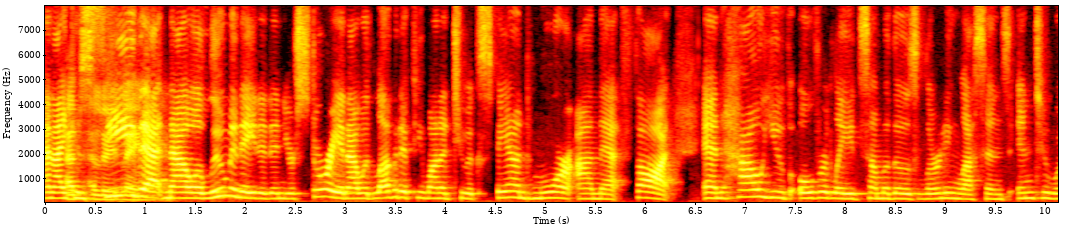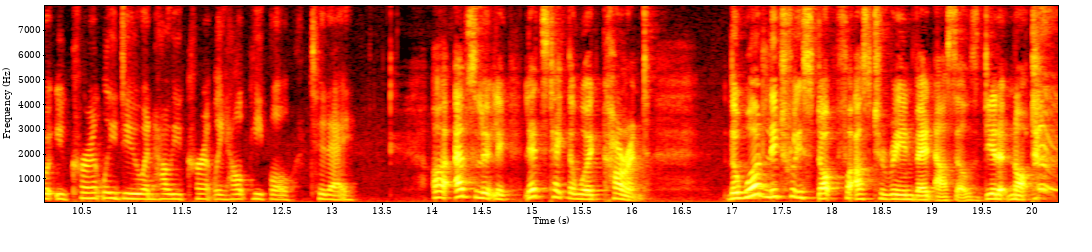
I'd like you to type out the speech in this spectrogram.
And I Absolutely. can see that now illuminated in your story. And I would love it if you wanted to expand more on that thought and how you've overlaid some of those learning lessons into what you currently do and how you currently help people today. Uh, absolutely. Let's take the word current. The world literally stopped for us to reinvent ourselves, did it not?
